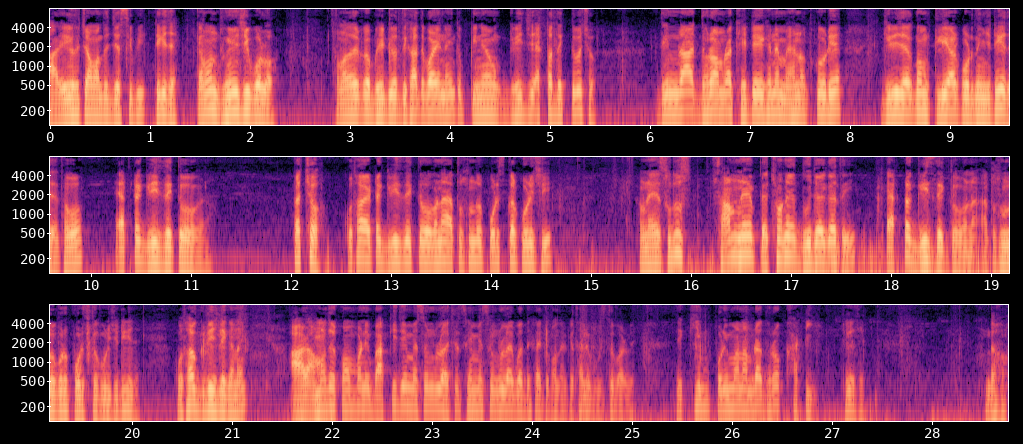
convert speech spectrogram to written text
আর এই হচ্ছে আমাদের জেসিবি ঠিক আছে? কেমন ধুয়েছি বলো? তোমাদেরকে ভিডিও দেখাতে পারি নাই, তো পিনে গ্রিজ একটা দেখতে পেছো দিন রাত ধরো আমরা খেটে এখানে মেহনত করে গ্রিজ একদম ক্লিয়ার করে দিয়েছি, ঠিক আছে? তো একটা গ্রিজ দেখতে পাবে না। পাচ্ছ? কোথাও একটা গ্রিজ দেখতে পাবে না, এত সুন্দর পরিষ্কার করেছি। মানে শুধু সামনে, পেছনে দু জায়গাতেই একটা গ্রিজ দেখতে পাবে না। এত সুন্দর করে পরিষ্কার করেছি, ঠিক আছে? কোথাও গ্রিজ লেগে নাই। আর আমাদের কোম্পানি বাকি যে মেশিনগুলো আছে, সেই মেশিনগুলো একবার দেখাই তোমাদেরকে, তাহলে বুঝতে পারবে যে কী পরিমাণ আমরা ধরো খাটি, ঠিক আছে? দেখো।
